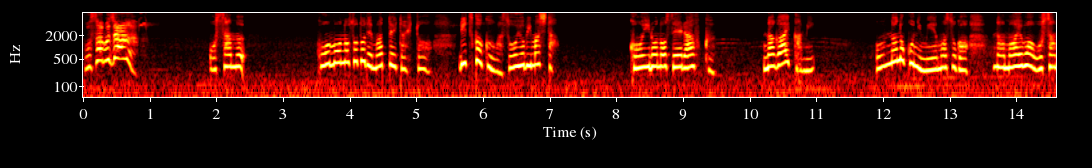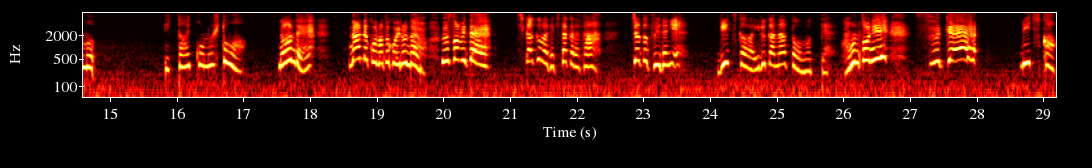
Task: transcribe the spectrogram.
おさむじゃん！おさむ。校門の外で待っていた人を律香くんはそう呼びました紺色のセーラー服。長い髪。女の子に見えますが名前はおさむ。一体この人は？なんで？なんでこんなとこいるんだよ？嘘みて！近くまで来たからさ。ちょっとついでに律香はいるかなと思って。本当に？すっげえ！律香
